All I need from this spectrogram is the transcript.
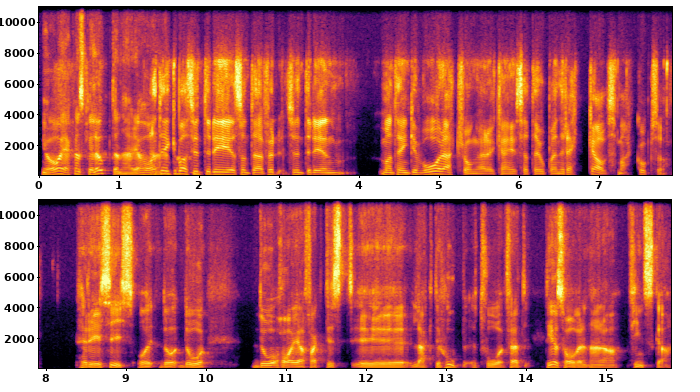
Ja, jag kan spela upp den här. Jag, har jag tänker bara så inte det är sånt där, för så inte det är en, man tänker vår ärtsångare kan ju sätta ihop en räcka av smack också. Precis, och då, då, då har jag faktiskt eh, lagt ihop två, för att dels har vi den här uh, finska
